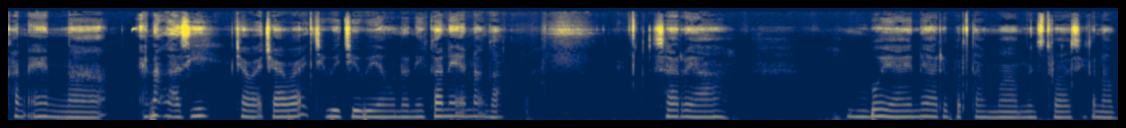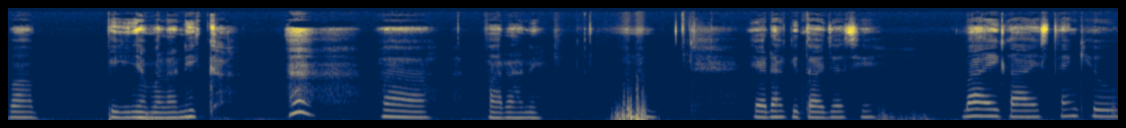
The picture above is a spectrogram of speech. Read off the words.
Kan enak. Enak gak sih cewek-cewek ciwi-ciwi yang udah nikah nih enak gak share ya. Boy ya ini hari pertama menstruasi kenapa pinginnya malah nikah? Ah, parah nih. Ya udah gitu aja sih. Bye guys thank you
